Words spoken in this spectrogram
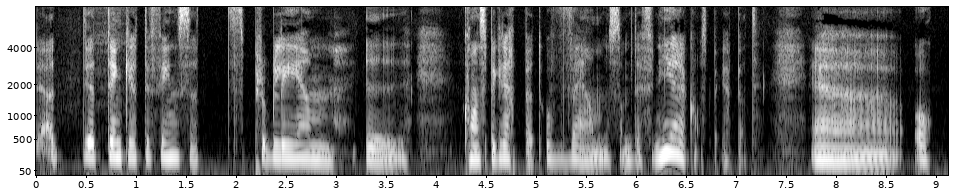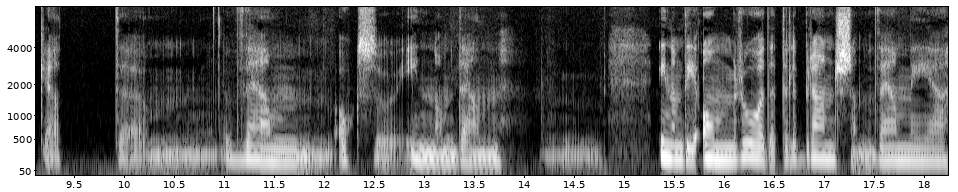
jag, eh, jag tänker att det finns ett problem i konstbegreppet och vem som definierar konstbegreppet. Eh, och att eh, vem också inom den inom det området eller branschen, vem är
